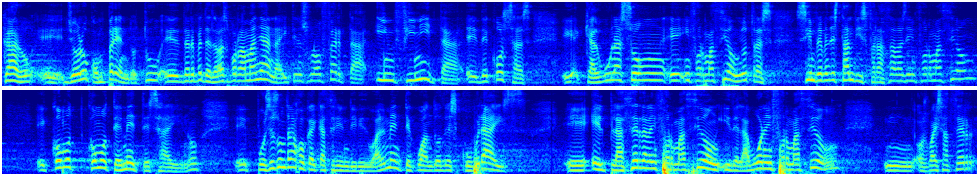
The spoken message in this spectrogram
Claro, eh, yo lo comprendo. Tú eh, de repente te vas por la mañana y tienes una oferta infinita eh, de cosas que algunas son información y otras simplemente están disfrazadas de información. ¿cómo, ¿Cómo te metes ahí? ¿no? pues es un trabajo que hay que hacer individualmente. Cuando descubráis el placer de la información y de la buena información, os vais a hacer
